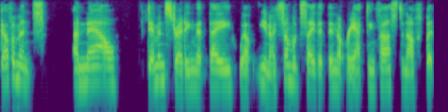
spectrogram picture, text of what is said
governments are now demonstrating that they, well, you know, some would say that they're not reacting fast enough, but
